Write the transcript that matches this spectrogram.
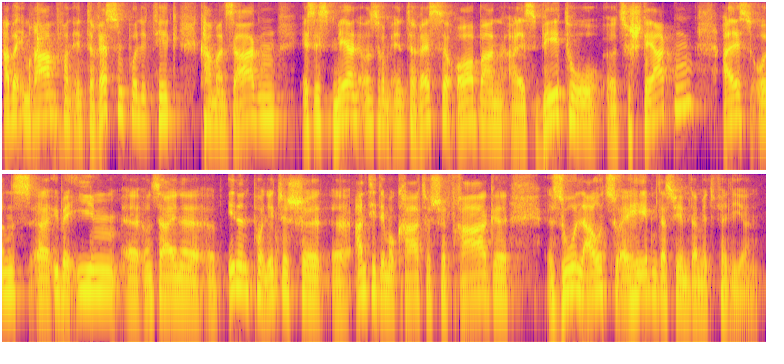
aber im Rahmen von Interessenpolitik kann man sagen, es ist mehr in unserem Interesse, Orban als Veto äh, zu stärken, als uns äh, über ihm äh, und seine äh, innenpolitische, äh, antidemokratische Frage so laut zu erheben, dass wir ihm damit verlieren.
